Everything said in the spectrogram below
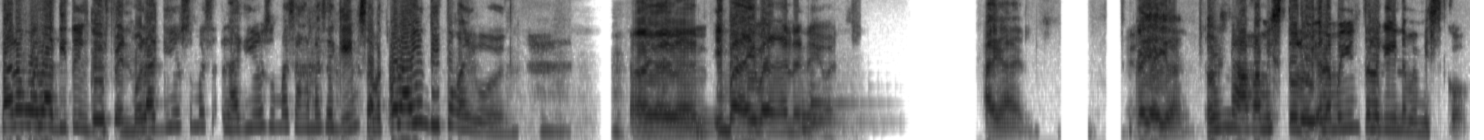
Parang wala dito yung girlfriend mo. Lagi yung, sumas lagi yung sumasama sa games. Ba't wala yun dito ngayon? Ayan. Iba-iba ang ano na yun. Ayan. Kaya yun. Or nakakamiss tuloy. Alam mo yun talaga yung namimiss ko.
